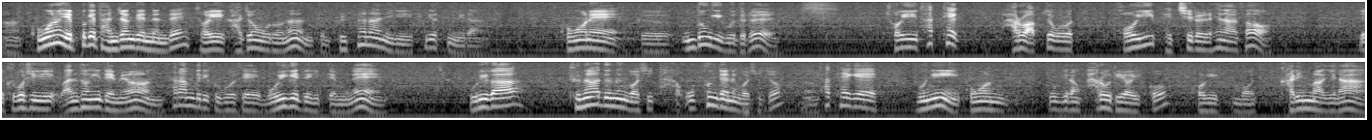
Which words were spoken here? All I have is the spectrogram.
아, 공원은 예쁘게 단장됐는데 저희 가정으로는 좀 불편한 일이 생겼습니다. 공원에 그 운동기구들을 저희 사택 바로 앞쪽으로 거의 배치를 해놔서 그것이 완성이 되면 사람들이 그곳에 모이게 되기 때문에 우리가 드나드는 것이 다 오픈되는 것이죠. 어, 사택의 문이 공원 쪽이랑 바로 되어 있고 거기 뭐 가림막이나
